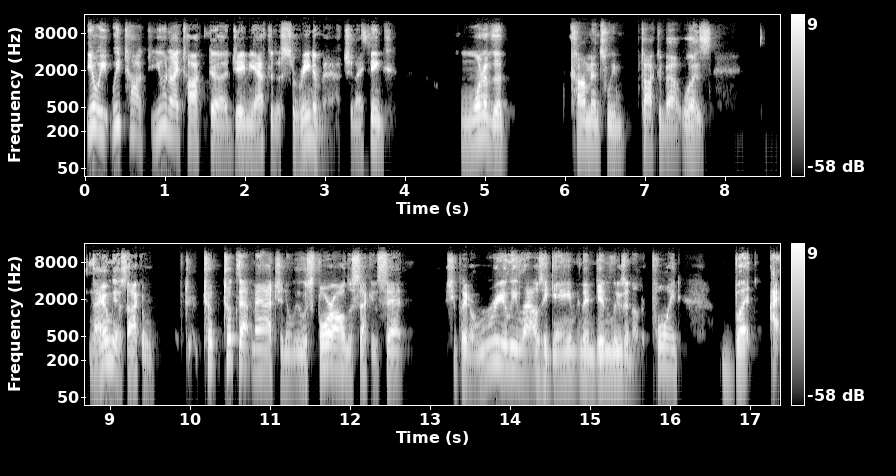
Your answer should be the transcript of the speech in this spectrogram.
you know, we we talked, you and I talked, uh, Jamie, after the Serena match, and I think one of the comments we talked about was Naomi Osaka took took that match, and it was four all in the second set. She played a really lousy game and then didn't lose another point. But I,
